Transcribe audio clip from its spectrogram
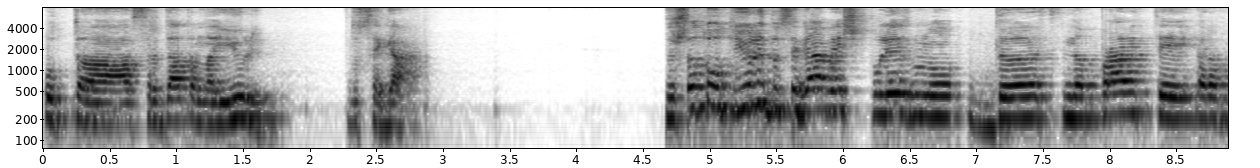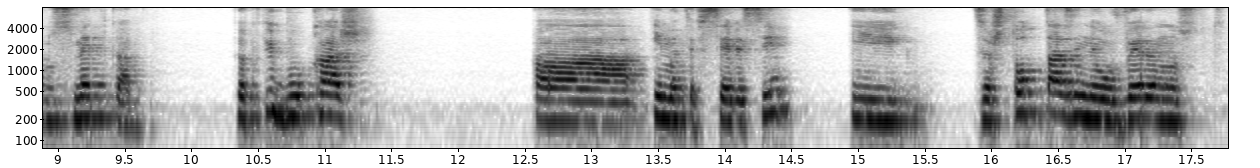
от а, средата на юли до сега. Защото от юли до сега беше полезно да си направите равносметка какви блокажи а, имате в себе си и защо тази неувереност,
